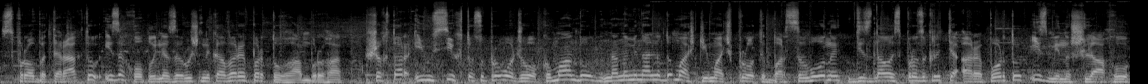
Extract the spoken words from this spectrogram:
спроби теракту і захоплення заручника в аеропорту Гамбурга. Шахтар і усі, хто супроводжував команду на номінально домашній матч проти Барселони, дізнались про закриття аеропорту і зміну шляху. Шляху.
